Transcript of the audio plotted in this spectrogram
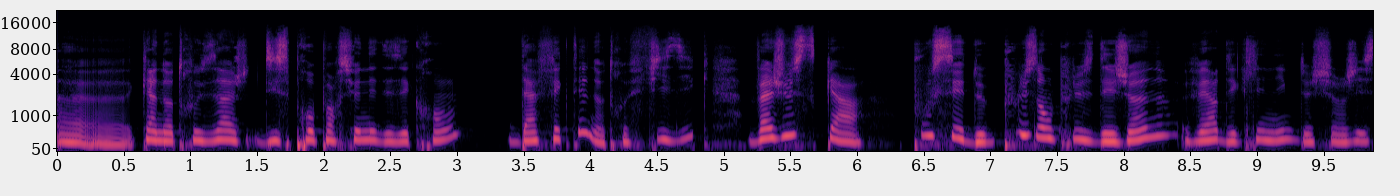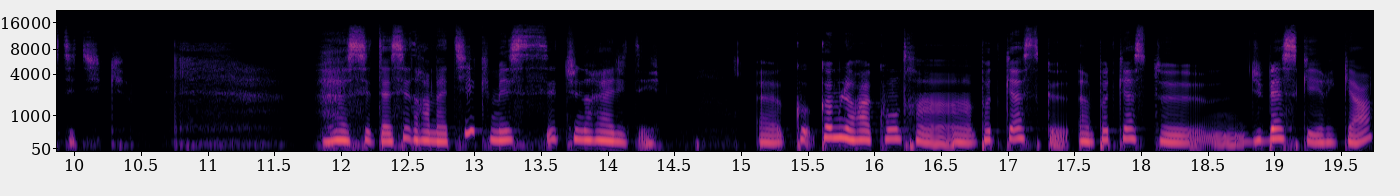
euh, qu'a notre usage disproportionné des écrans d'affecter notre physique va jusqu'à pousser de plus en plus des jeunes vers des cliniques de chirurgie esthétique. Euh, c'est assez dramatique, mais c'est une réalité. Euh, comme le raconte un, podcast, euh, d'Ubesque et Erika,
